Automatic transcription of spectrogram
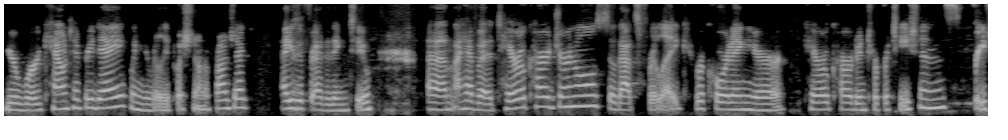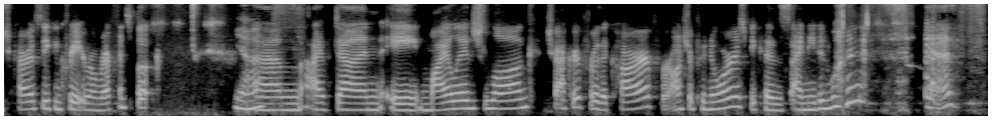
your word count every day when you're really pushing on a project. I use it for editing too. Um, I have a tarot card journal, so that's for like recording your tarot card interpretations for each card, so you can create your own reference book. Yeah. Um, I've done a mileage log tracker for the car for entrepreneurs because I needed one. yes.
